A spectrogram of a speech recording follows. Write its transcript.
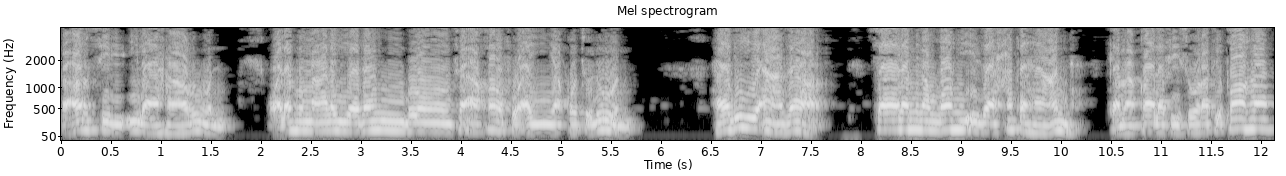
فأرسل إلى هارون ولهم علي ذنب فأخاف أن يقتلون. هذه أعذار سأل من الله إزاحتها عنه كما قال في سورة طه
